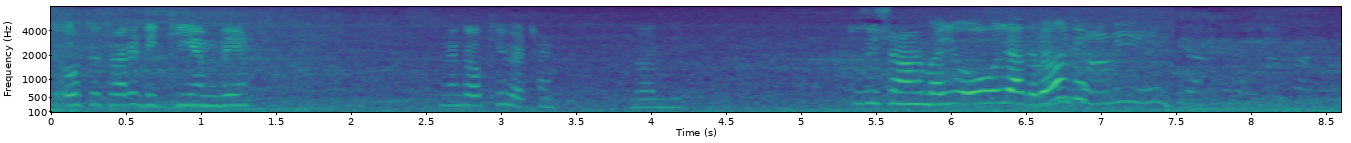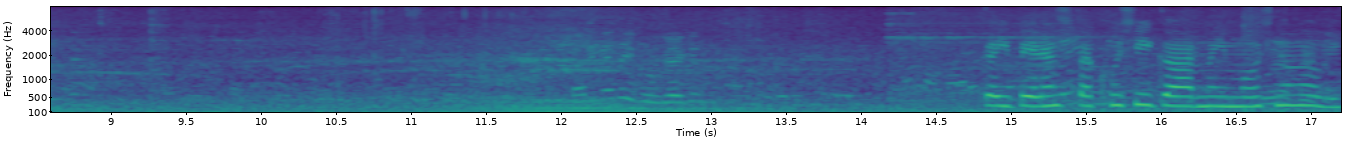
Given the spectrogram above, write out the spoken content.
ਤੇ ਉੱਥੇ ਸਾਰੇ ਡਿੱਕੀ ਜਾਂਦੇ ਆ। ਮੈਂ ਤਾਂ ਉੱਥੇ ਹੀ ਬੈਠਾ। ਨਾਲ ਤੁਸੀਂ ਸ਼ਾਮੇ ਜਾਓ ਉਹ ਲਿਆ ਕੇ ਦੇਵਾਂਗੇ ਸ਼ਾਮੀ ਹੈ। ਕਈ ਪੇਰੈਂਟਸ ਤਾਂ ਖੁਸ਼ੀ ਕਾਰਨ ਇਮੋਸ਼ਨਲ ਹੋ ਗਏ।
